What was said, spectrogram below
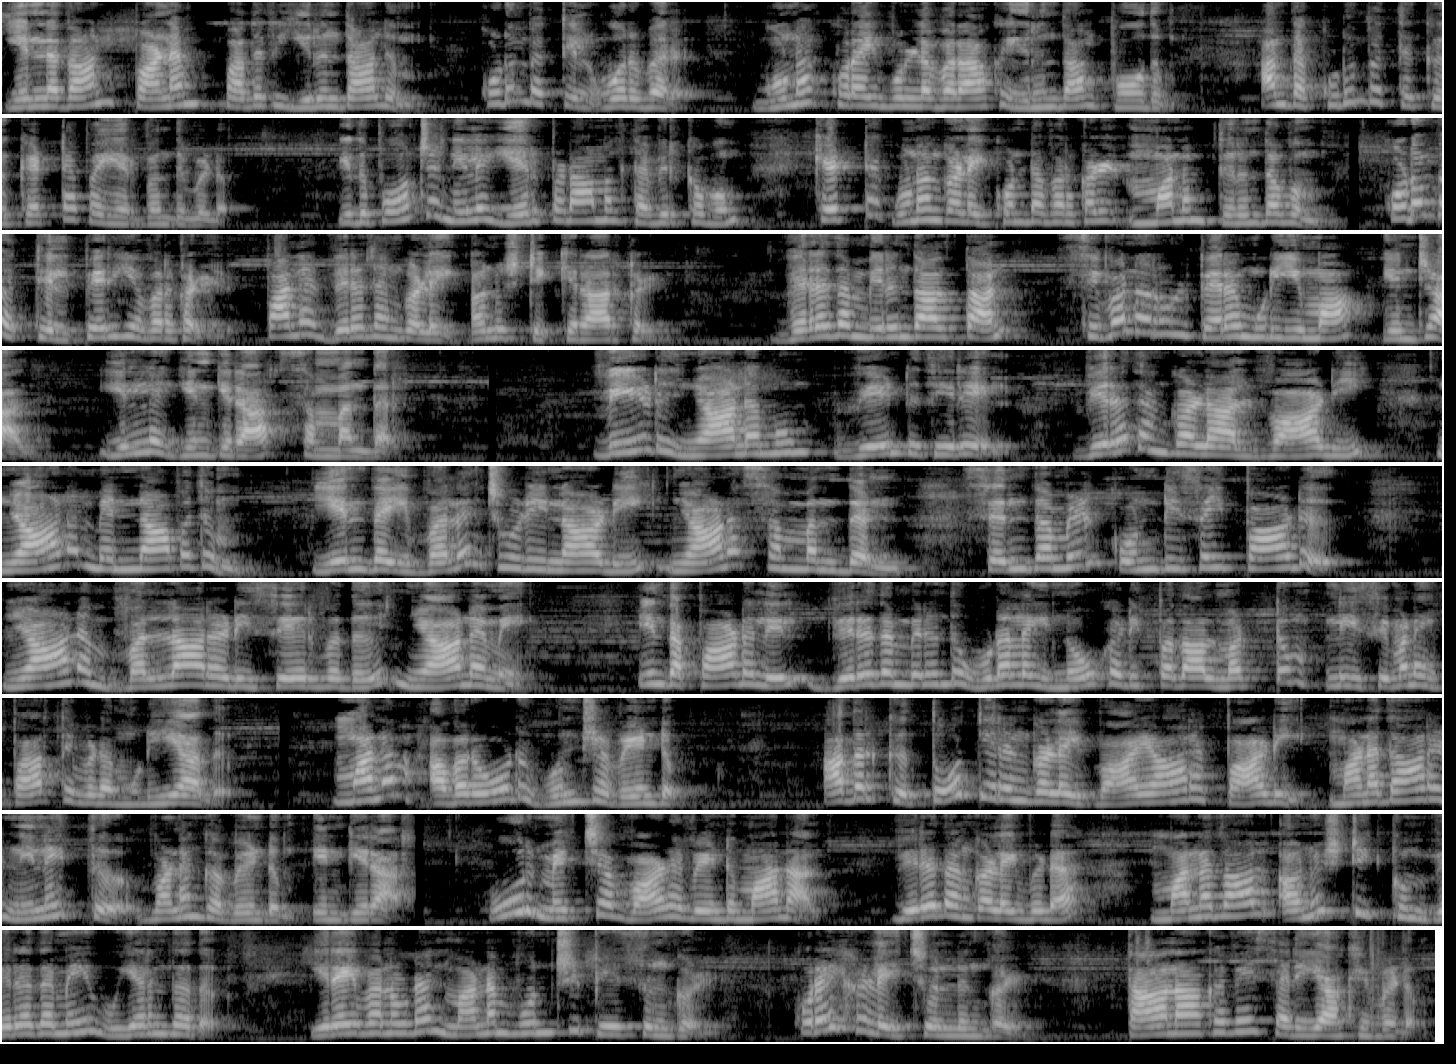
என்னதான் பணம் பதவி இருந்தாலும் குடும்பத்தில் ஒருவர் குணக்குறைவுள்ளவராக இருந்தால் போதும். அந்த குடும்பத்துக்கு கெட்ட பெயர் வந்துவிடும். இது போன்ற நிலை ஏற்படாமல் தவிர்க்கவும் கெட்ட குணங்களை கொண்டவர்கள் மனம் திருந்தவும் குடும்பத்தில் பெரியவர்கள் பல விரதங்களை அனுஷ்டிக்கிறார்கள். விரதம் இருந்தால்தான் சிவனருள் பெற முடியுமா? என்றால் இல்லை என்கிறார் சம்பந்தர். வீடு ஞானமும் வேண்டுதிரேல் விரதங்களால் வாடி ஞானம் என்னாவதும் எந்தை வலஞ்சுழி நாடி ஞான சம்பந்தன் செந்தமிழ் கொண்டிசை பாடு ஞானம் வல்லாரடி சேர்வது ஞானமே. இந்த பாடலில் விரதமிருந்து உடலை நோகடிப்பதால் மட்டும் நீ சிவனை பார்த்துவிட முடியாது. மனம் அவரோடு ஒன்ற வேண்டும். அதற்கு தோத்திரங்களை வாயார பாடி மனதார நினைத்து வணங்க வேண்டும் என்கிறார். ஊர் மெச்ச வாழ வேண்டுமானால் விரதங்களை விட மனதால் அனுஷ்டிக்கும் விரதமே உயர்ந்தது. இறைவனுடன் மனம் ஒன்றி பேசுங்கள். குறைகளை சொல்லுங்கள். தானாகவே சரியாகிவிடும்.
